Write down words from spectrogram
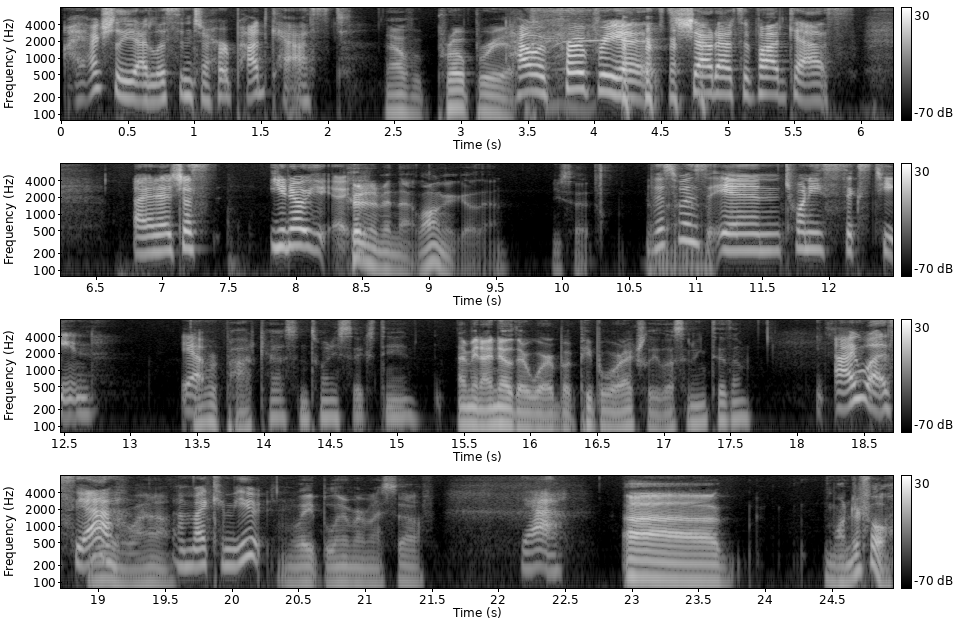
I actually I listened to her podcast. How appropriate. How appropriate! Shout out to podcasts, and it's just you know Couldn't have been that long ago then. You said this was in 2016. Yeah, there were podcasts in 2016. I mean, I know there were, but people were actually listening to them. I was yeah Oh, wow. on my commute. I'm late bloomer myself. Yeah. Uh, wonderful.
